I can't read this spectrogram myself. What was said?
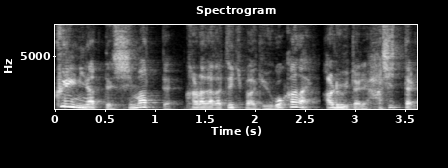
くりになってしまって、体がテキパキ動かない、歩いたり走ったり、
